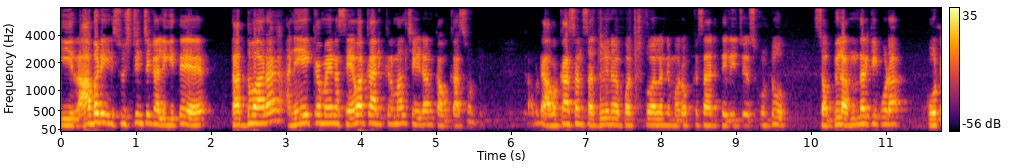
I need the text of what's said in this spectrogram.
ఈ రాబడి సృష్టించగలిగితే తద్వారా అనేకమైన సేవా కార్యక్రమాలు చేయడానికి అవకాశం ఉంటుంది. కాబట్టి అవకాశాన్ని సద్వినియోగపరచుకోవాలని మరొకసారి తెలియజేసుకుంటూ సభ్యులందరికీ కూడా కూటమి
